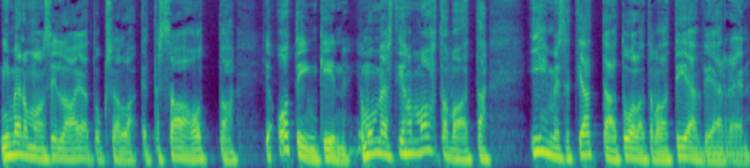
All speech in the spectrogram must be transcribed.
nimenomaan sillä ajatuksella, että saa ottaa. Ja otinkin. Ja mun mielestä ihan mahtavaa, että ihmiset jättää tuolla tavalla tien viereen.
